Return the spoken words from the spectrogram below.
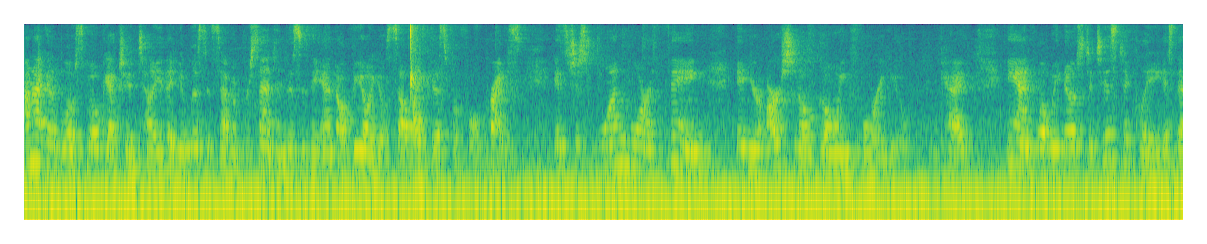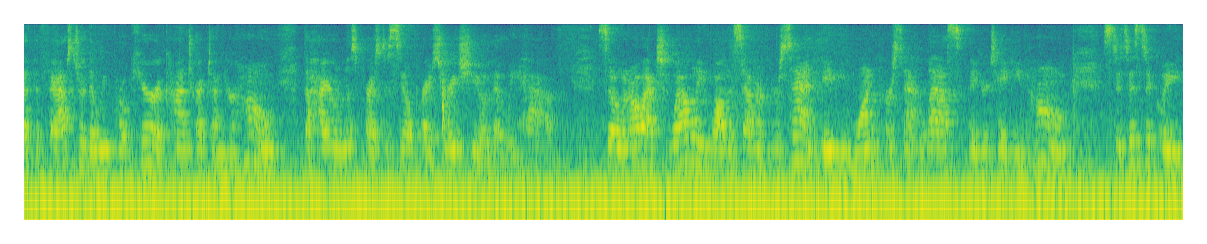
I'm not gonna blow smoke at you and tell you that you list at seven percent and this is the end all be all, you'll sell like this for full price. It's just one more thing in your arsenal going for you, okay? And what we know statistically is that the faster that we procure a contract on your home, the higher list price to sale price ratio that we have. So in all actuality, while the seven percent may be one percent less that you're taking home, statistically,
